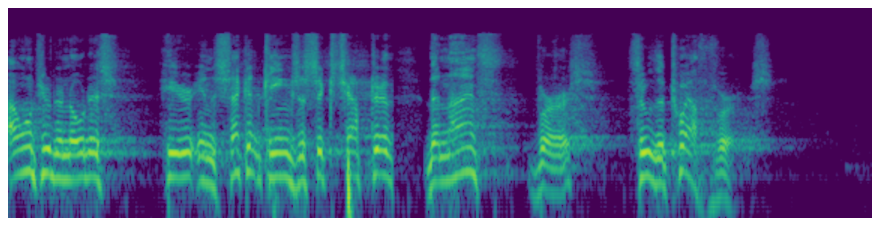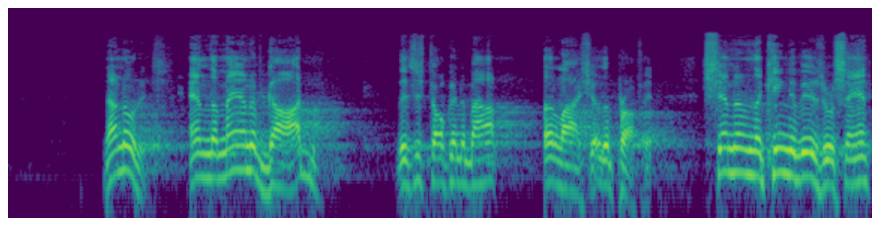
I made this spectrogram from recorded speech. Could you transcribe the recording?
I want you to notice here in Second Kings, the sixth chapter, the ninth verse through the twelfth verse. Now notice, and the man of God, this is talking about Elisha the prophet, sent unto the king of Israel, saying,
